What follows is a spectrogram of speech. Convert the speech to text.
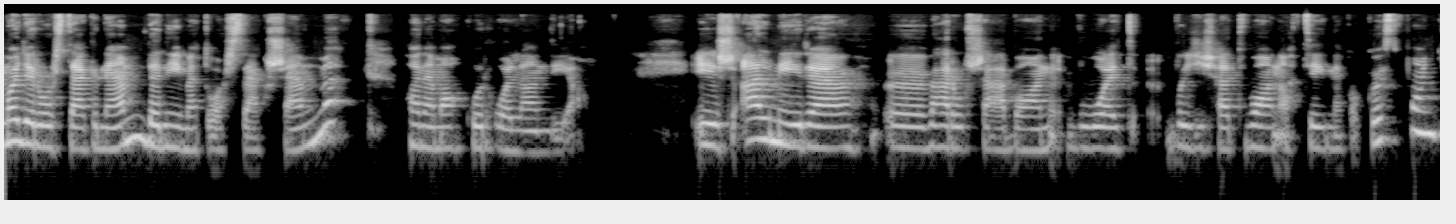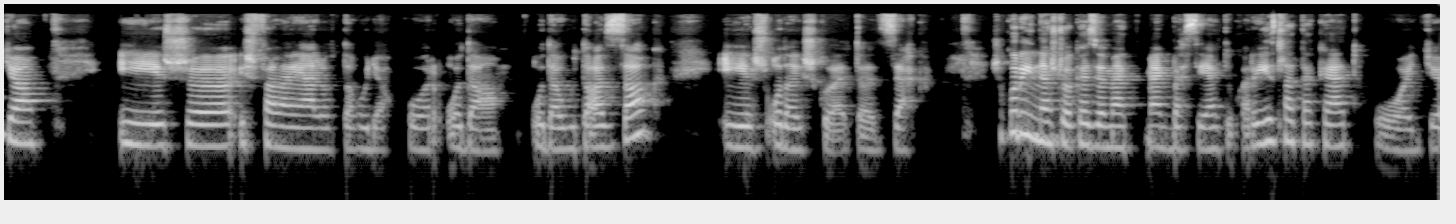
Magyarország nem, de Németország sem, hanem akkor Hollandia. És Álmére városában volt, vagyis hát van a cégnek a központja, és, és felajánlotta, hogy akkor oda, oda utazzak, és oda is költözzek. És akkor innestől kezdve meg, megbeszéltük a részleteket, hogy,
